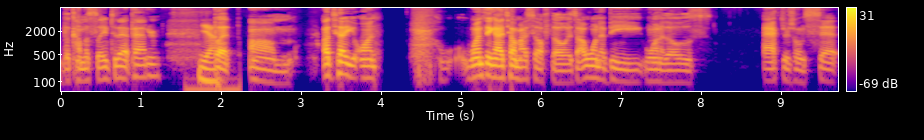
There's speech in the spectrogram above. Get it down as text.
become a slave to that pattern. Yeah. But um I'll tell you on one thing I tell myself though is I want to be one of those actors on set.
